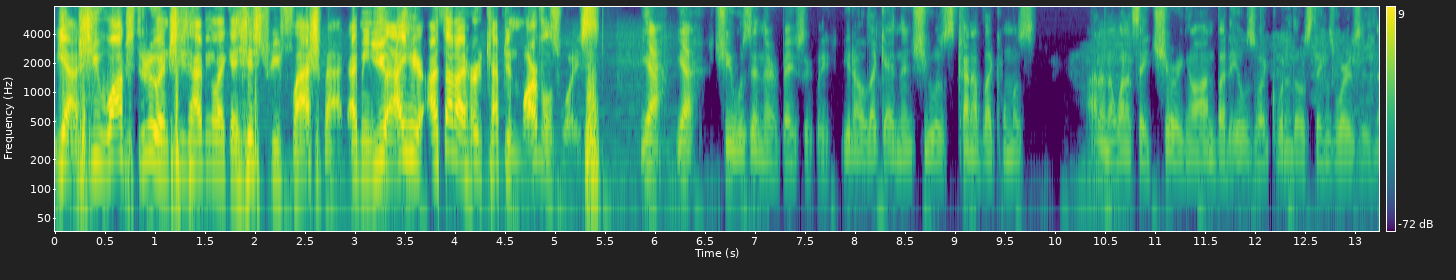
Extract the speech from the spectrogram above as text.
yeah, she walks through and she's having like a history flashback. I mean, you, I hear, I thought I heard Captain Marvel's voice. yeah, yeah, she was in there basically, you know, like, and then she was kind of like almost. I don't know, want to say cheering on, but it was like one of those things where it's an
